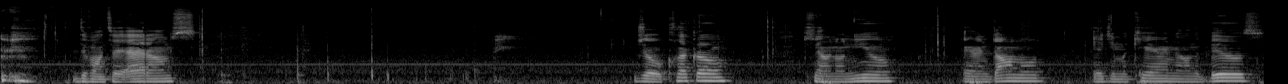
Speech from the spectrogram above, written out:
Davante Adams, Joe Klecko, Keanu O'Neal, Aaron Donald, AJ McCarron on the Bills.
